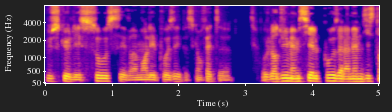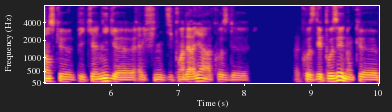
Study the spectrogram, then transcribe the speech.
plus que les sauts, c'est vraiment les poser. Parce qu'en fait, euh, aujourd'hui, même si elle pose à la même distance que Pickenig, euh, elle finit 10 points derrière à cause de, à cause des posés. Donc, euh,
